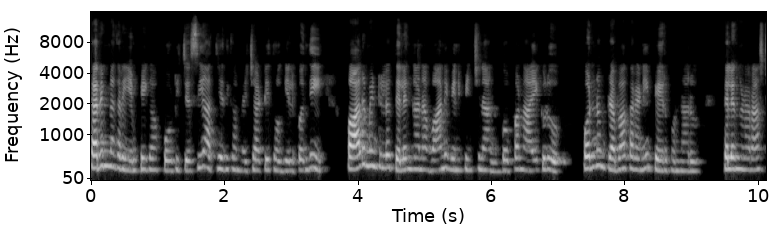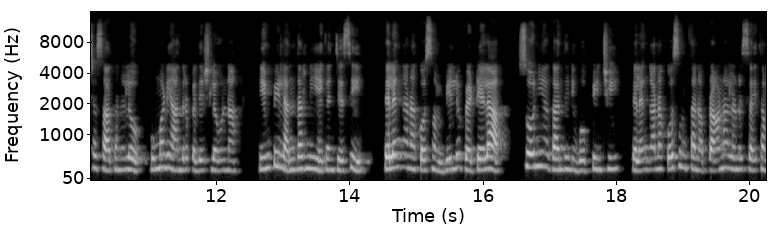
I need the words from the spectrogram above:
కరీంనగర్ ఎంపీగా పోటీ చేసి అత్యధిక మెజార్టీతో గెలుపొంది పార్లమెంటులో తెలంగాణ వాణి వినిపించిన గొప్ప నాయకుడు పొన్నం ప్రభాకర్ అని పేర్కొన్నారు. తెలంగాణ రాష్ట్ర సాధనలో ఉమ్మడి ఆంధ్రప్రదేశ్లో ఉన్న ఎంపీలందరినీ ఏకం చేసి తెలంగాణ కోసం బిల్లు పెట్టేలా సోనియా గాంధీని ఒప్పించి తెలంగాణ కోసం తన ప్రాణాలను సైతం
